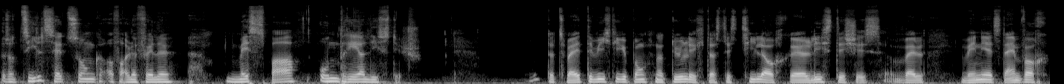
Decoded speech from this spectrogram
Also Zielsetzung auf alle Fälle messbar und realistisch. Der zweite wichtige Punkt natürlich, dass das Ziel auch realistisch ist, weil wenn ich jetzt einfach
